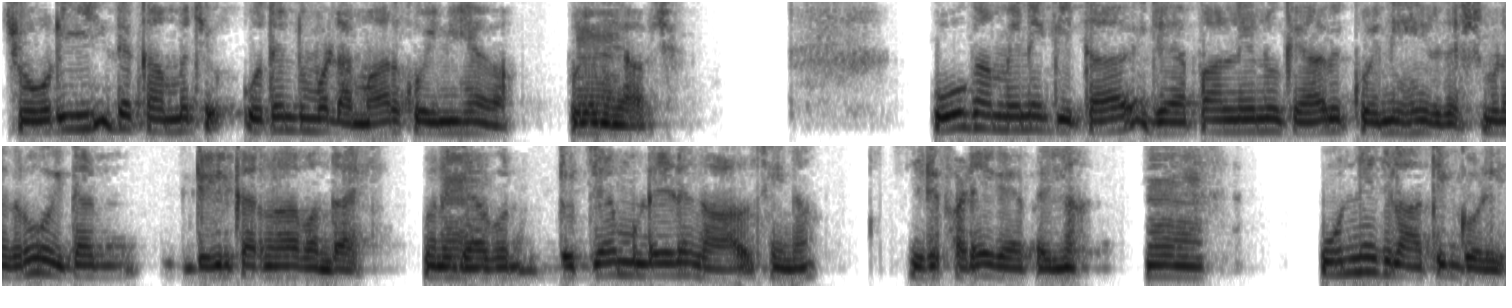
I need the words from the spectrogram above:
ਚੋਰੀ ਦੇ ਕੰਮ 'ਚ ਉਹਦੇ ਤੋਂ ਵੱਡਾ ਮਾਰ ਕੋਈ ਨਹੀਂ ਹੈਗਾ ਪੂਰੇ। ਪੰਜਾਬ 'ਚ। ਉਹ ਕੰਮ ਇਹਨੇ ਕੀਤਾ ਜੈਪਾਲ ਨੇ ਇਹਨੂੰ ਕਿਹਾ ਵੀ ਕੋਈ ਨਹੀਂ ਰਜਿਸਟਰਮੈਂਟ ਕਰੋ ਇਦਾਂ ਡੀਲ ਕਰਨ ਵਾਲਾ ਬੰਦਾ ਹੈ ਉਹਨੇ। ਕਿਹਾ ਕੋਈ ਦੂਜੇ ਮੁੰਡੇ ਜਿਹੜੇ ਨਾਲ ਸੀ ਨਾ ਜਿਹੜੇ ਫੜੇ ਗਏ ਪਹਿਲਾਂ ਉਹਨੇ ਚਲਾਤੀ ਗੋਲੀ।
